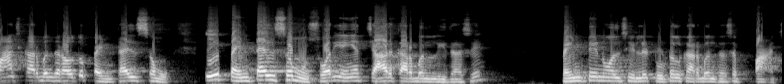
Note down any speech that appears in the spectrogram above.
પાંચ કાર્બન ધરાવતો પેન્ટાઇલ સમૂહ. એ પેન્ટાઇલ સમૂહ સોરી અહીંયા ચાર કાર્બન લીધા છે. પેન્ટેનોલ છે એટલે ટોટલ કાર્બન થશે પાંચ.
